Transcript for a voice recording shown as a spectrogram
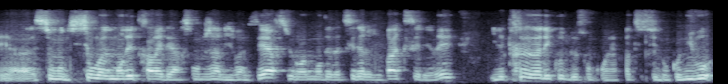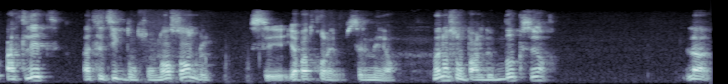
Et euh, si, on, si on lui a demandé de travailler derrière son jab, il va le faire. Si on lui a demandé d'accélérer, il va accélérer. Il est très à l'écoute de son coin, il n'y a pas de souci. Donc au niveau athlète, athlétique dans son ensemble, il n'y a pas de problème, c'est le meilleur. Maintenant, si on parle de boxeur, là,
